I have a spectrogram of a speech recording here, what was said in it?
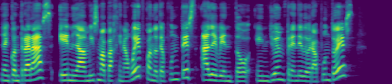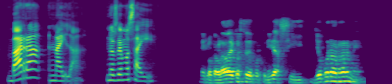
La encontrarás en la misma página web cuando te apuntes al evento en yoemprendedora.es barra Naila. Nos vemos ahí. En lo que hablaba de coste de oportunidad, si yo por ahorrarme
